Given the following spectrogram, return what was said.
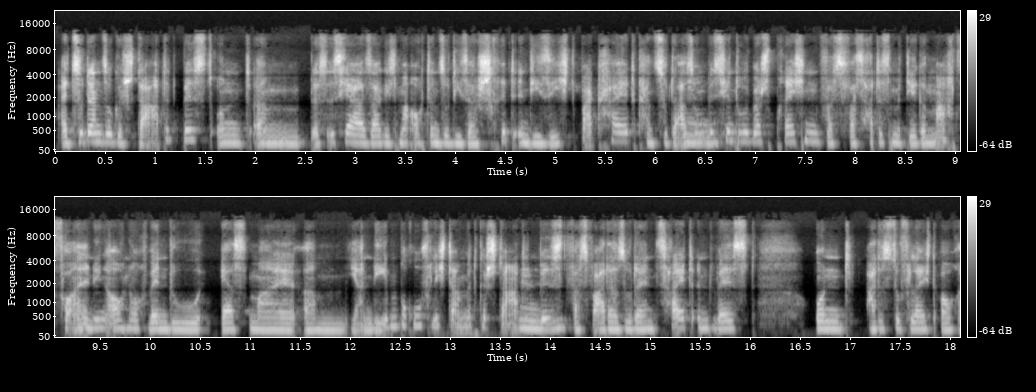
Als du dann so gestartet bist und ähm, das ist ja, sage ich mal, auch dann so dieser Schritt in die Sichtbarkeit, kannst du da mhm. so ein mhm. bisschen drüber sprechen? Was, was hat es mit dir gemacht? Vor allen Dingen auch noch, wenn du erstmal ähm, ja nebenberuflich damit gestartet mhm. bist. Was war da so dein Zeitinvest? Und hattest du vielleicht auch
